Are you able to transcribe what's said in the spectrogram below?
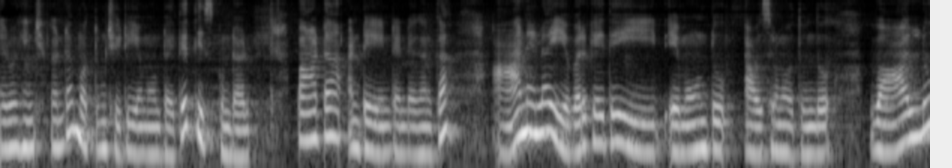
నిర్వహించకుండా మొత్తం చీటీ అమౌంట్ అయితే తీసుకుంటాడు. పాట అంటే ఏంటంటే కనుక ఆ నెల ఎవరికైతే ఈ అమౌంట్ అవసరమవుతుందో వాళ్ళు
